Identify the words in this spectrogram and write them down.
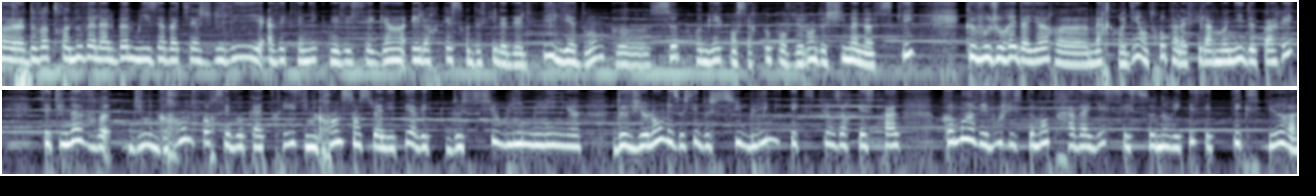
Euh, de votre nouvel album Lisa Batiashvili avec Yannick Nézé-Séguin et l'orchestre de Philadelphie, il y a donc euh, ce premier concerto pour violon de Chimanovski que vous jouerez d'ailleurs euh, mercredi entre autres à la Philharmonie de Paris. C'est une œuvre d'une grande force évocatrice, d'une grande sensualité avec de sublimes lignes de violon mais aussi de sublimes textures orchestrales. Comment avez-vous justement travaillé ces sonorités, ces textures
